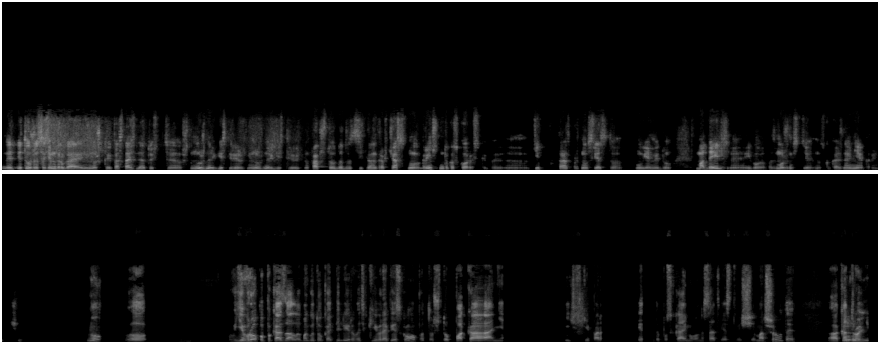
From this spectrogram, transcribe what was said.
это уже совсем другая немножко ипостась, да, то есть э, что нужно регистрировать, не нужно регистрировать. Но факт, что до 20 км в час, ну, ограничена только скорость, как бы, э, тип транспортного средства, ну, я имею в виду модель, э, его возможности, насколько я знаю, не ограничены. Ну, Европа показала, могу только апеллировать к европейскому опыту, что пока не технические параметры допускаемого на соответствующие маршруты, контроль не а,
